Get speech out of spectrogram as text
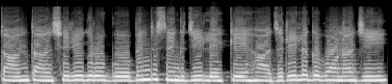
ਧੰਨ ਧੰਨ ਸ੍ਰੀ ਗੁਰੂ ਗੋਬਿੰਦ ਸਿੰਘ ਜੀ ਲਿਖ ਕੇ ਹਾਜ਼ਰੀ ਲਗਵਾਉਣਾ ਜੀ।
